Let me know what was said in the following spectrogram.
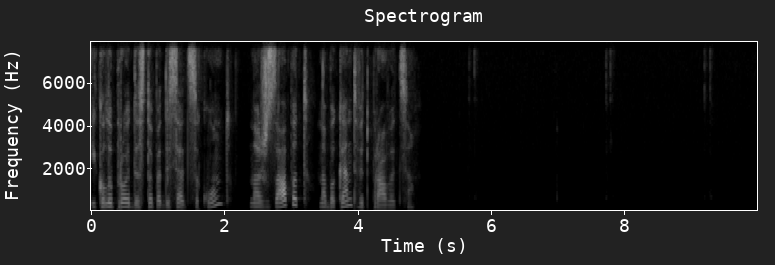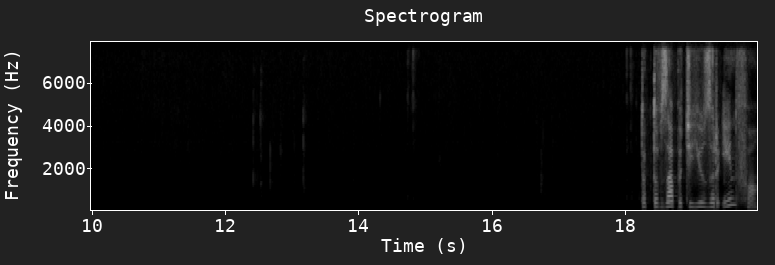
І коли пройде 150 секунд, наш запит на бекенд відправиться. Тобто в запиті UserInfo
